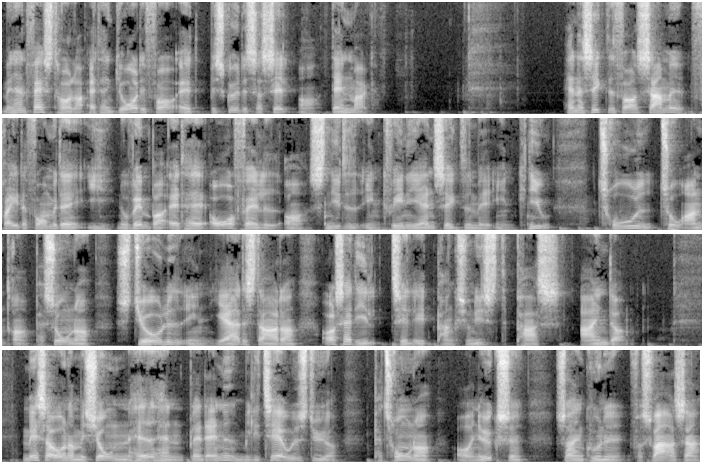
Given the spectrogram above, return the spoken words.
men han fastholder, at han gjorde det for at beskytte sig selv og Danmark. Han er sigtet for samme fredag formiddag i november at have overfaldet og snittet en kvinde i ansigtet med en kniv, truet to andre personer, stjålet en hjertestarter og sat ild til et pensionistpars ejendom. Med sig under missionen havde han blandt andet militærudstyr, patroner og en økse, så han kunne forsvare sig,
